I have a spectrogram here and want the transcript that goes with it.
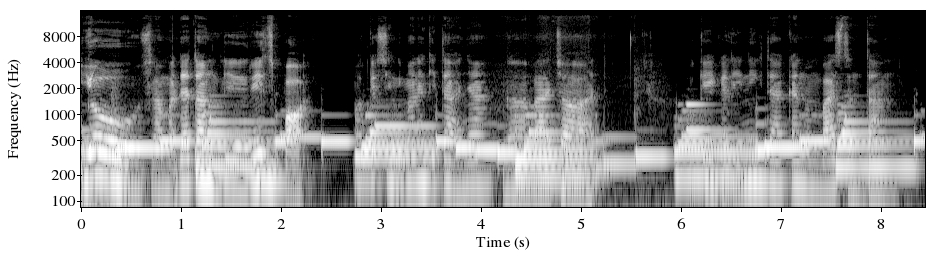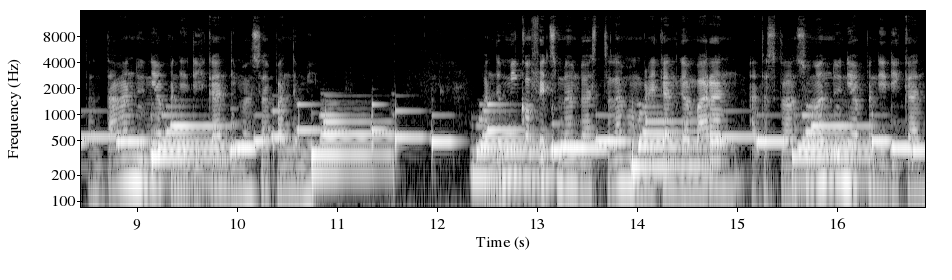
Yo, selamat datang di Rizpot Podcast yang di mana kita hanya ngebacot. Oke, kali ini kita akan membahas tentang Tantangan dunia pendidikan di masa pandemi. Pandemi COVID-19 telah memberikan gambaran atas kelangsungan dunia pendidikan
